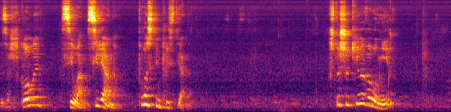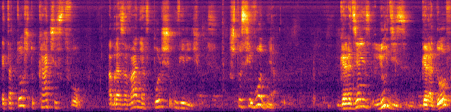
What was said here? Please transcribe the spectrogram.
за школы селам, селянам, простым крестьянам. Что шокировало мир, это то, что качество образования в Польше увеличилось. Что сегодня городяне, люди из городов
